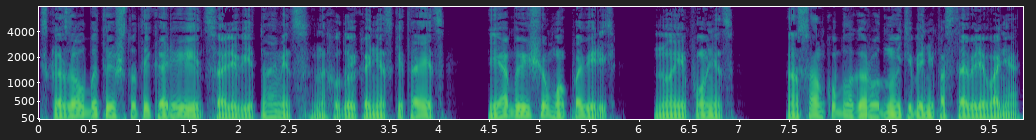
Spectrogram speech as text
Сказал бы ты, что ты кореец, али вьетнамец, на худой конец китаец, я бы еще мог поверить. Но японец... Осанку благородную тебя не поставили, Ваня,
